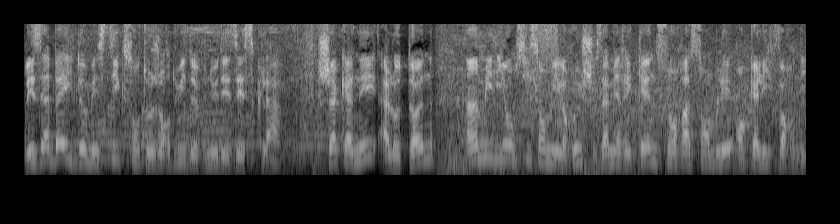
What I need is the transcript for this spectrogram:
Les abeilles domestiques sont aujourd'hui devenues des esclaves. Chaque année, à l'automne, 1 600 000 ruches américaines sont rassemblées en Californie.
